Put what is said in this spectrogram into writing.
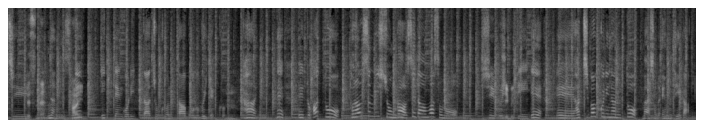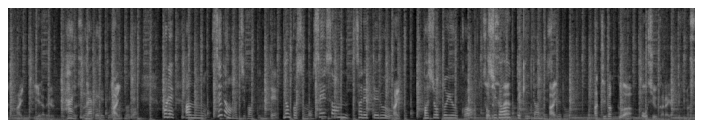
じなんですね。ですね。はい、1.5リッター直噴ターボの VTEC、うん、はい、で、えーと、とあとトランスミッションがセダンはその CVT で、えー、ハッチバックになると、まあ、その MT が、はい、選べる、ね、はい、選べるということで。はい。これあのセダンハッチバックって、うん、なんかその生産されてる場所というか、はい、違うって聞いたんですけど、はい、ハッチバックは欧州からやってきます、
